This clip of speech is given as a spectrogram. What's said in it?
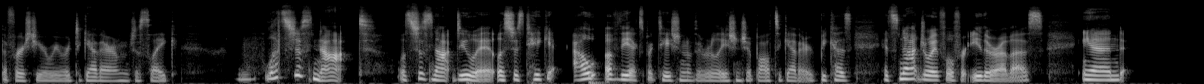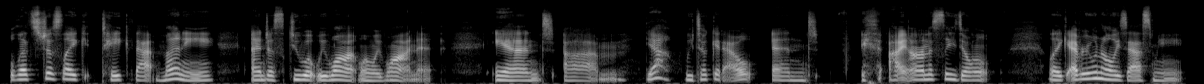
the first year we were together, I'm just like, let's just not. Let's just not do it. Let's just take it out of the expectation of the relationship altogether because it's not joyful for either of us. And let's just like take that money and just do what we want when we want it. And um, yeah, we took it out. And I honestly don't like everyone always asks me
